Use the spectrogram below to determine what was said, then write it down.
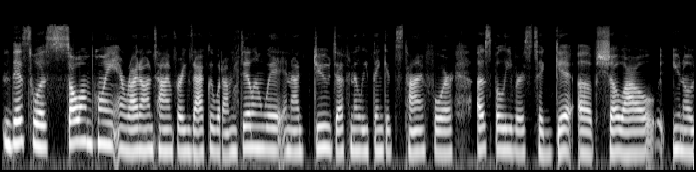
This was so on point and right on time for exactly what I'm dealing with. And I do definitely think it's time for us believers to get up, show out, you know,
